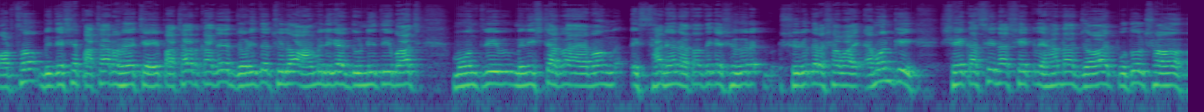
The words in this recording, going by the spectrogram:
অর্থ বিদেশে পাচার হয়েছে। এই পাচার কাজে জড়িত ছিল আওয়ামী লীগের দুর্নীতিবাজ মন্ত্রী, মিনিস্টাররা এবং স্থানীয় নেতা থেকে শুরু করে- সবাই। এমনকি শেখ হাসিনা, শেখ রেহানা, জয়, পুতুল সহ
